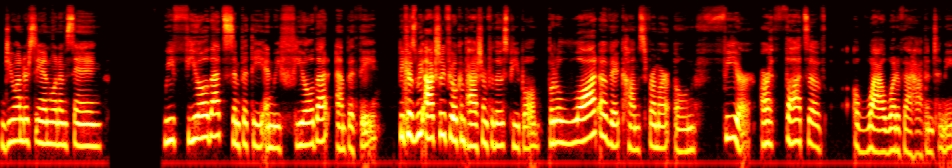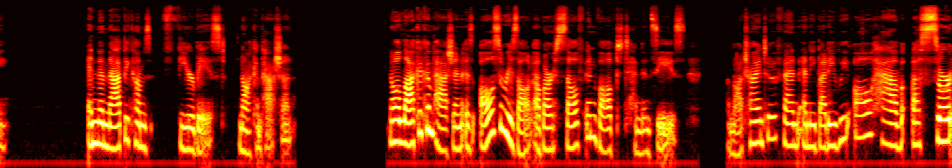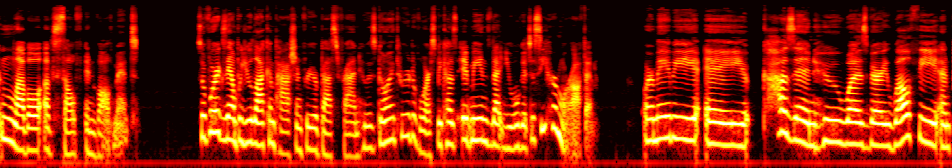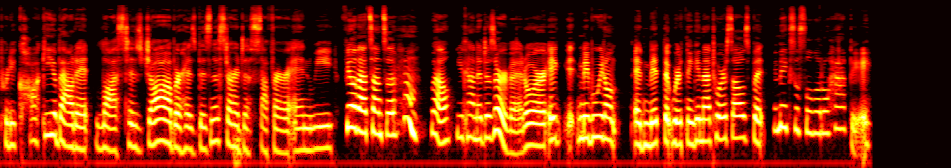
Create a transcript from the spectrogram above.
Do you understand what I'm saying? We feel that sympathy and we feel that empathy because we actually feel compassion for those people, but a lot of it comes from our own fear, our thoughts of, oh, wow, what if that happened to me? And then that becomes fear based, not compassion. Now, a lack of compassion is also a result of our self involved tendencies. I'm not trying to offend anybody. We all have a certain level of self involvement. So, for example, you lack compassion for your best friend who is going through a divorce because it means that you will get to see her more often. Or maybe a cousin who was very wealthy and pretty cocky about it lost his job or his business started to suffer. And we feel that sense of, hmm, well, you kind of deserve it. Or it, it, maybe we don't admit that we're thinking that to ourselves, but it makes us a little happy.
